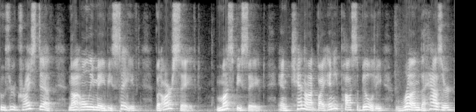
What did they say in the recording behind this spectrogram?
who through Christ's death not only may be saved, but are saved, must be saved, and cannot by any possibility run the hazard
